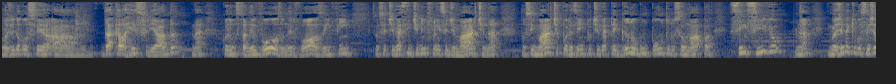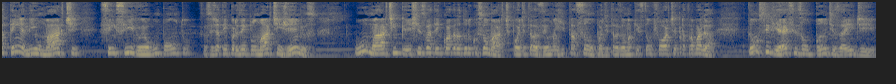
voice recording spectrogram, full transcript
ela ajuda você a dar aquela resfriada, né? Quando você está nervoso, nervosa, enfim, se você estiver sentindo influência de Marte, né? Então, se Marte, por exemplo, estiver pegando algum ponto no seu mapa sensível, né? Imagina que você já tem ali um Marte sensível em algum ponto. Se você já tem, por exemplo, um Marte em Gêmeos, o Marte em Peixes vai ter em quadratura com o seu Marte. Pode trazer uma irritação, pode trazer uma questão forte para trabalhar. Então, se vier esses rompantes aí de,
